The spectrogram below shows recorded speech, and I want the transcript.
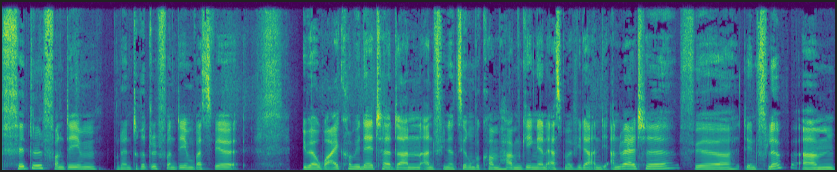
Viertel von dem oder ein Drittel von dem, was wir über Y Combinator dann an Finanzierung bekommen haben, ging dann erstmal wieder an die Anwälte für den Flip. Ähm,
